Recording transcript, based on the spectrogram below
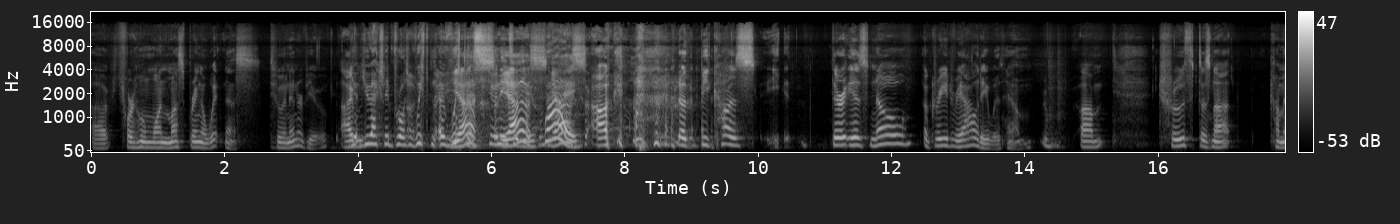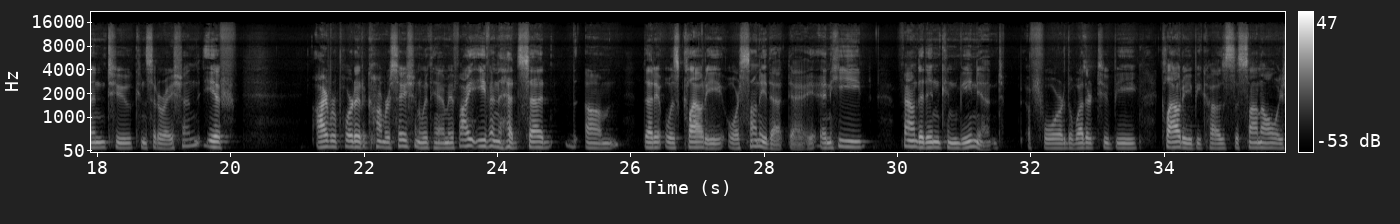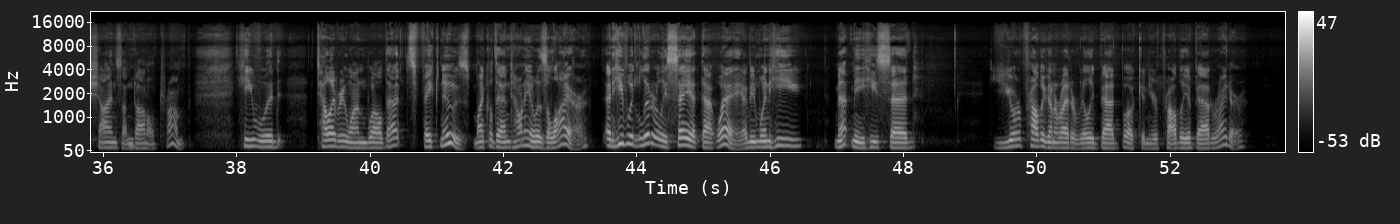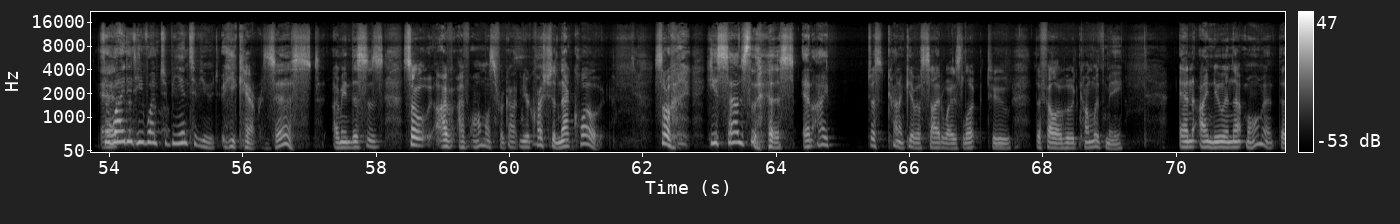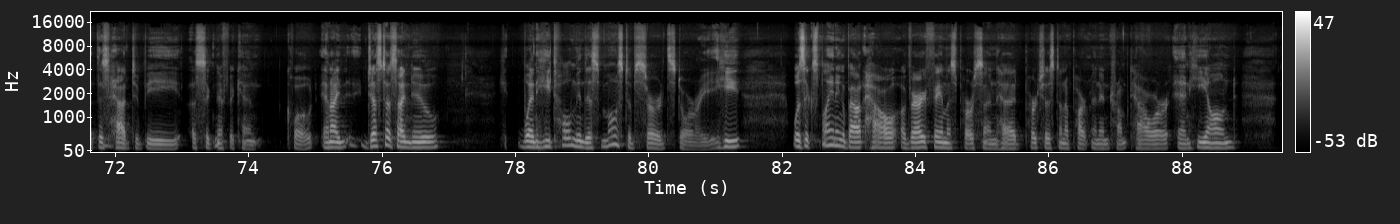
uh, for whom one must bring a witness to an interview. You, you, actually brought a, witness, a witness yes, to an interview. Yes, Why? Yes. Uh, no, because there is no agreed reality with him. Um, truth does not come into consideration. If I reported a conversation with him, if I even had said um, that it was cloudy or sunny that day, and he found it inconvenient for the weather to be cloudy because the sun always shines on Donald Trump, he would tell everyone, well, that's fake news. Michael D'Antonio is a liar. And he would literally say it that way. I mean, when he met me, he said, You're probably going to write a really bad book, and you're probably a bad writer. So, and why did he want to be interviewed? He can't resist. I mean, this is so I've, I've almost forgotten your question, that quote. So he says this, and I just kind of give a sideways look to the fellow who had come with me. And I knew in that moment that this had to be a significant quote. And I, just as I knew when he told me this most absurd story, he was explaining about how a very famous person had purchased an apartment in Trump Tower and he owned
